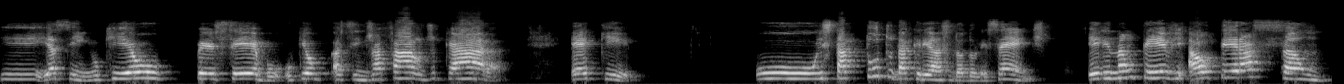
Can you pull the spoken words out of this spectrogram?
E, e assim, o que eu percebo, o que eu assim já falo de cara, é que o Estatuto da Criança e do Adolescente, ele não teve alteração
